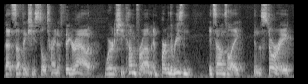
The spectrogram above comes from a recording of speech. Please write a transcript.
That's something she's still trying to figure out. Where does she come from? And part of the reason it sounds like in the story,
